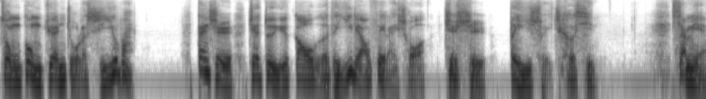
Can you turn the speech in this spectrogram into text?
总共捐助了十一万，但是这对于高额的医疗费来说，只是杯水车薪。下面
